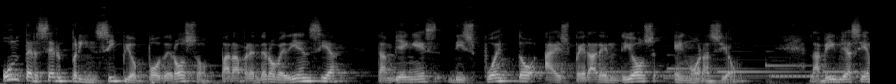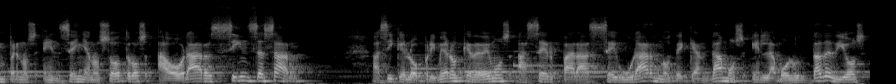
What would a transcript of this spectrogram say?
Un tercer principio poderoso para aprender obediencia también es dispuesto a esperar en Dios en oración. La Biblia siempre nos enseña a nosotros a orar sin cesar. Así que lo primero que debemos hacer para asegurarnos de que andamos en la voluntad de Dios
